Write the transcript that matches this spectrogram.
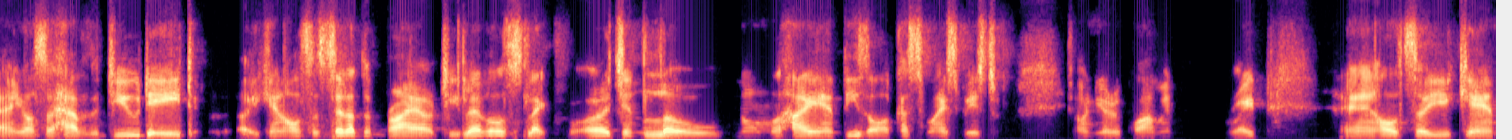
Uh, you also have the due date Uh, you can also set up the priority levels like urgent, low, normal, high, and these are customized based on your requirement, right? And also you can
